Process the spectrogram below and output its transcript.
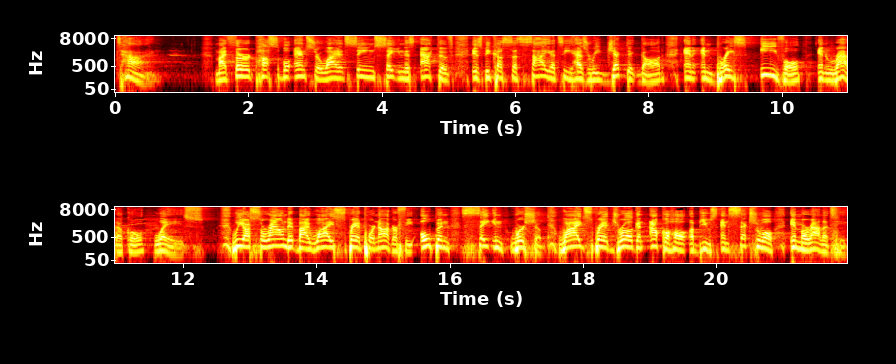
time. My third possible answer why it seems Satan is active is because society has rejected God and embraced evil in radical ways. We are surrounded by widespread pornography, open Satan worship, widespread drug and alcohol abuse, and sexual immorality.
